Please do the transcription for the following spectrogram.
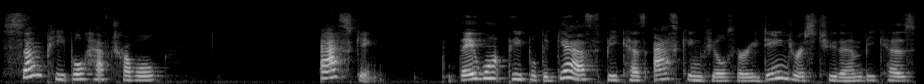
some people have trouble asking. They want people to guess because asking feels very dangerous to them because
